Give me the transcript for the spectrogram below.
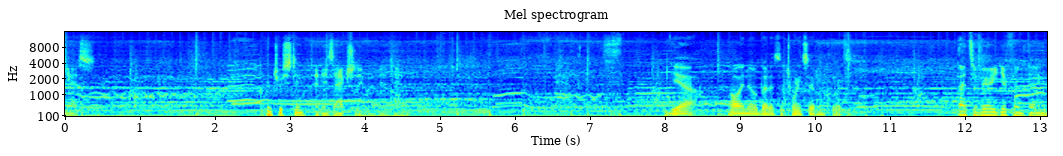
Yes, Interesting. that is actually what it is. Yeah. Yeah. All I know about is the 27 Club. That's a very different thing.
